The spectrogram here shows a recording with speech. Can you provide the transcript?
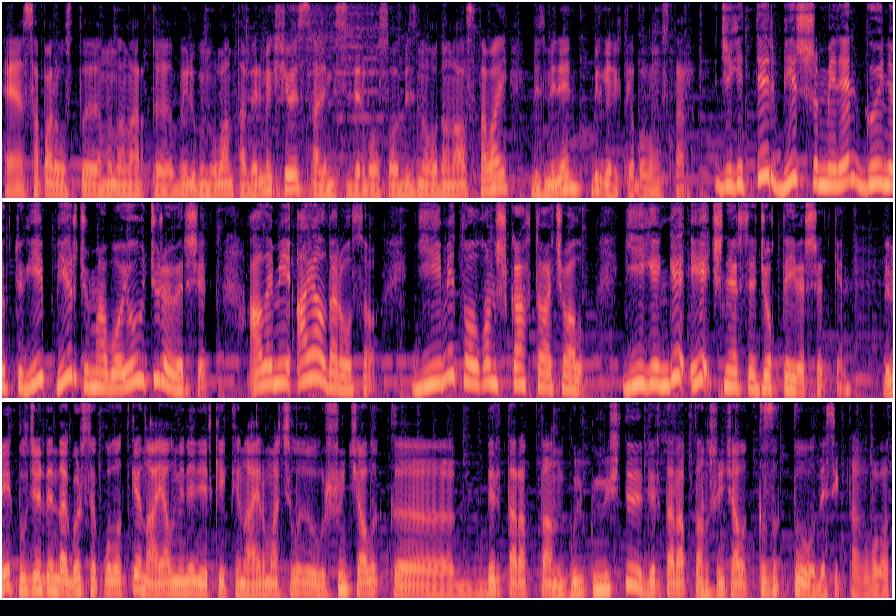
э, сапарыбызды мындан аркы бөлүгүн уланта бермекчибиз. Ал эми сиздер болсо биздин одон алыстабай биз менен биргеликте болуңуздар. Жигиттер бир шым менен көйнөктү кийип бир жума бою жүрө беришет. Ал эми аялдар болсо кийими толгон шкафты ачып алып кийгенге эч нерсе жок дей беришет экен демек бул жерден да көрсөк болот экен аял менен эркектин айырмачылыгы ушунчалык э, бир тараптан күлкүнүчтүү бир тараптан ушунчалык кызыктуу десек дагы болот.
